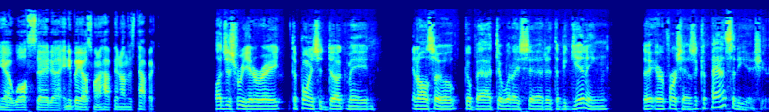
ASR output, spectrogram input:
Yeah, well said. Uh, anybody else want to hop in on this topic? I'll just reiterate the points that Doug made and also go back to what I said at the beginning. The Air Force has a capacity issue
